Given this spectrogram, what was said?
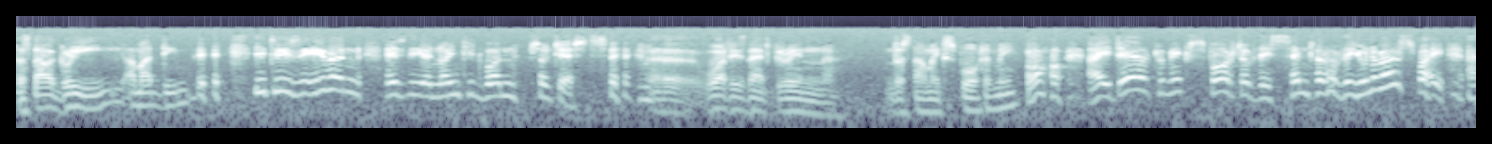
Dost thou agree, Ahmadine? it is even as the anointed one suggests. uh, what is that grin? Dost thou make sport of me? Oh, I dare to make sport of the center of the universe? Why, I,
